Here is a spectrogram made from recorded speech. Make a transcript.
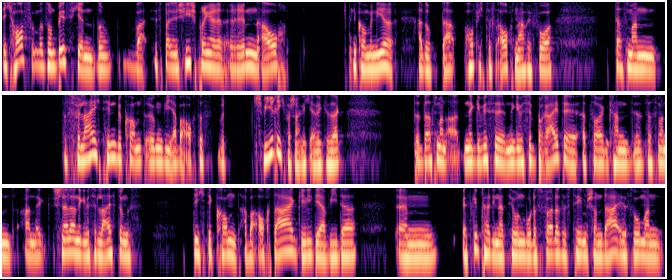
ich hoffe so ein bisschen, so ist bei den Skispringerinnen auch ein Kombinier, also da hoffe ich das auch nach wie vor, dass man das vielleicht hinbekommt irgendwie, aber auch das wird schwierig wahrscheinlich, ehrlich gesagt, dass man eine gewisse, eine gewisse Breite erzeugen kann, dass man eine, schnell an eine gewisse Leistungsdichte kommt. Aber auch da gilt ja wieder, ähm, es gibt halt die Nationen, wo das Fördersystem schon da ist, wo man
